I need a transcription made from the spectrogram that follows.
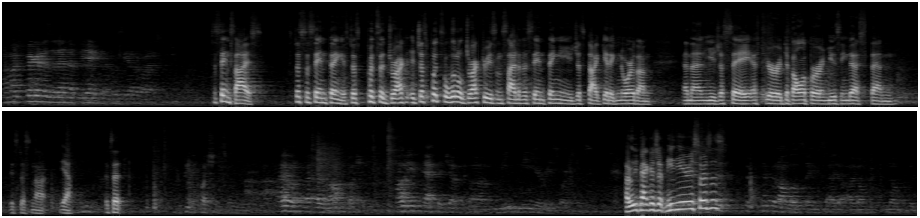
How much bigger does it end up being than was the otherwise? It's the same size. It's just the same thing. It just puts a direct, it just puts the little directories inside of the same thing, and you just dot git ignore them, and then you just say if you're a developer and using this, then it's just not. Yeah, that's it. Repeat the question. I have a, I have an off question. How do you package up uh, media resources? How do we package up media resources? Pip pip and all those things, I don't, know if.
